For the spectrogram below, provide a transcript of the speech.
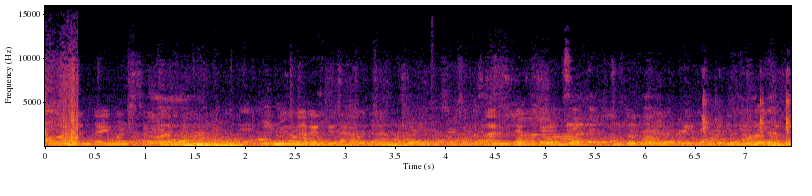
gold and diamond silver new వెరైటీస్తో వచ్చాము ఒకసారి విజిట్ చేయండి. గుంటూరు జిల్లాకి. ధన్యవాదాలు.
